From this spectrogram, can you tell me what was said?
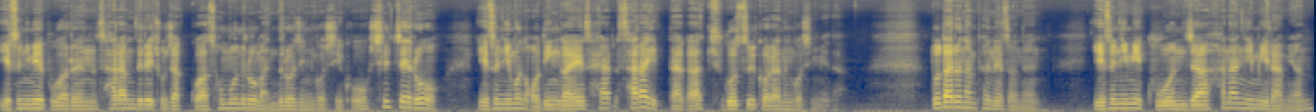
예수님의 부활은 사람들의 조작과 소문으로 만들어진 것이고 실제로 예수님은 어딘가에 살아있다가 죽었을 거라는 것입니다. 또 다른 한편에서는 예수님이 구원자 하나님이라면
